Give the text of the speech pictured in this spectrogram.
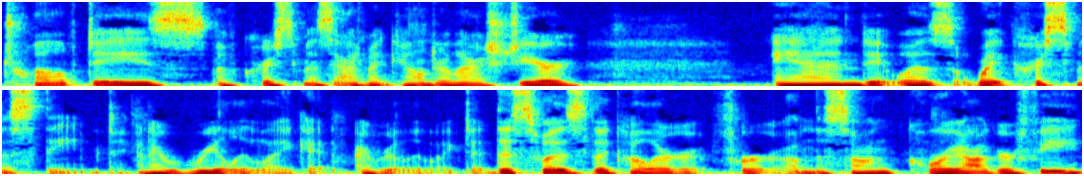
12 Days of Christmas advent calendar last year and it was white Christmas themed and I really like it. I really liked it. This was the color for um, the song Choreography.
